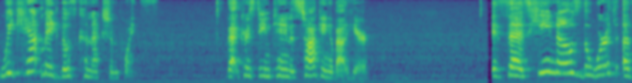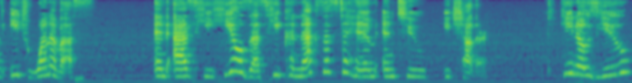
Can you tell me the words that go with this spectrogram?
we can't make those connection points that Christine Caine is talking about here. It says, He knows the worth of each one of us. And as He heals us, He connects us to Him and to each other. He knows you,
